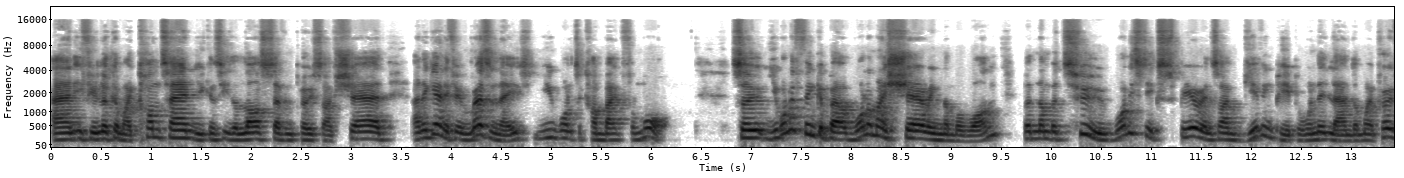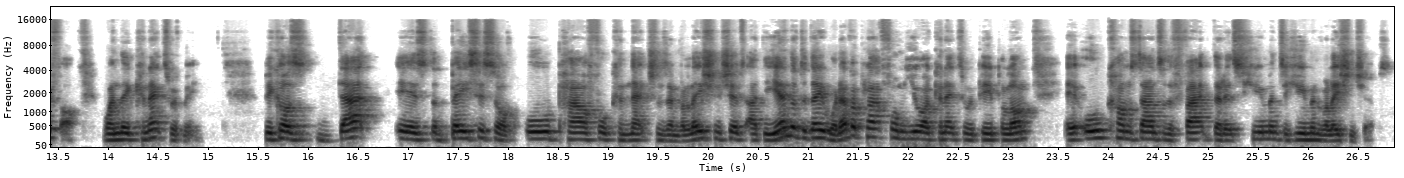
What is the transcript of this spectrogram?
And if you look at my content, you can see the last seven posts I've shared. And again, if it resonates, you want to come back for more. So you want to think about what am I sharing, number one, but number two, what is the experience I'm giving people when they land on my profile, when they connect with me? Because that is the basis of all powerful connections and relationships. At the end of the day, whatever platform you are connecting with people on, it all comes down to the fact that it's human to human relationships.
